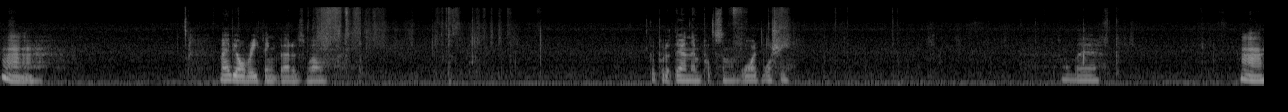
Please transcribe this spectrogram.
Hmm. Maybe I'll rethink that as well. Put it there and then put some wide washi. All there. Hmm.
